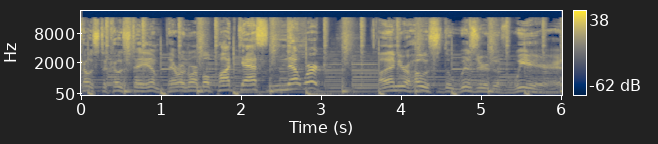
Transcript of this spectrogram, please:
Coast to Coast AM Paranormal Podcast Network. I am your host, the Wizard of Weird,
